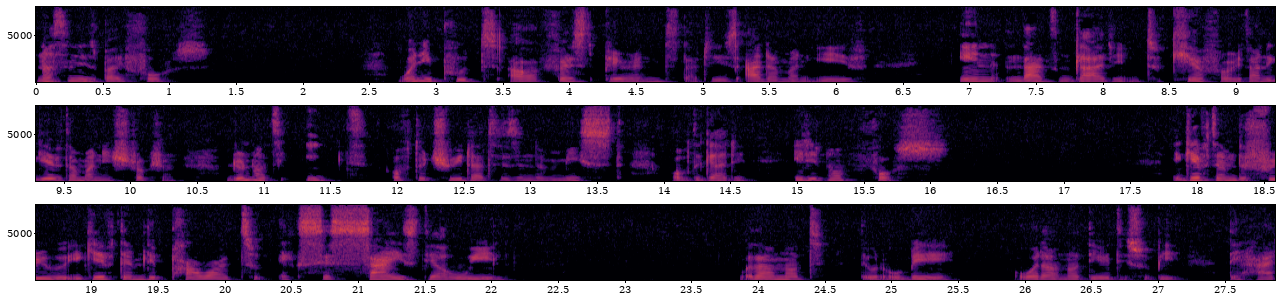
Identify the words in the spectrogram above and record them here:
Nothing is by force. When He put our first parents, that is Adam and Eve, in that garden to care for it and he gave them an instruction do not eat of the tree that is in the midst of the garden he did not force he gave them the free will he gave them the power to exercise their will whether or not they would obey or whether or not they would disobey they had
